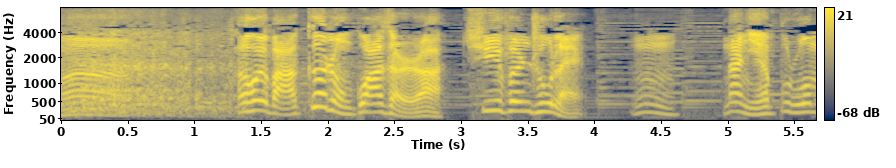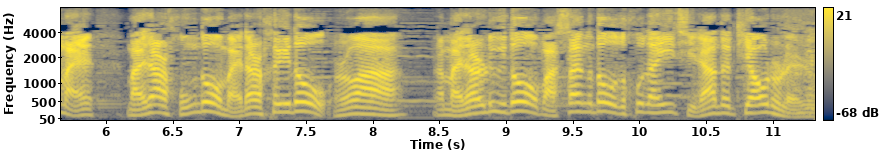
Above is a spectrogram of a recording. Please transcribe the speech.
啊，他会把各种瓜子儿啊区分出来，嗯。那你还不如买买袋红豆，买袋黑豆，是吧？买袋绿豆，把三个豆子混在一起，然后再挑出来，是吧？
